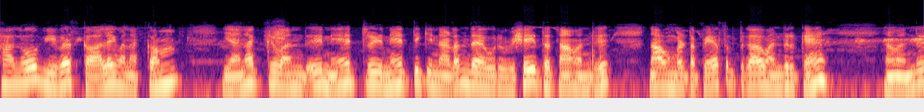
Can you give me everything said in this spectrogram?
ஹலோ விவஸ் காலை வணக்கம். எனக்கு வந்து நேற்று நேற்றுக்கு நடந்த ஒரு விஷயத்தை தான் வந்து நான் உங்கள்கிட்ட பேசுகிறதுக்காக வந்திருக்கேன். நான் வந்து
